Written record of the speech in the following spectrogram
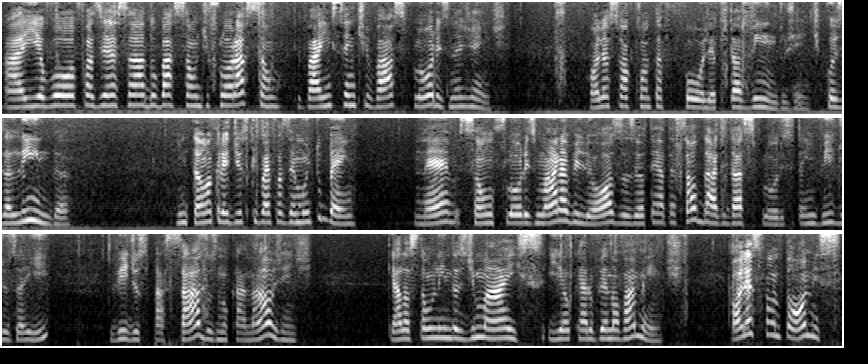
Aí eu vou fazer essa adubação de floração, que vai incentivar as flores, né, gente? Olha só quanta folha que tá vindo, gente. Coisa linda. Então, acredito que vai fazer muito bem, né? São flores maravilhosas. Eu tenho até saudade das flores. Tem vídeos aí, vídeos passados no canal, gente, que elas estão lindas demais. E eu quero ver novamente. Olha as fantomes,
